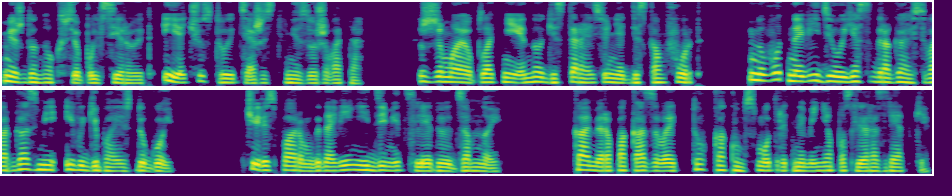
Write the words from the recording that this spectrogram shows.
Между ног все пульсирует, и я чувствую тяжесть внизу живота. Сжимаю плотнее ноги, стараясь унять дискомфорт. Но вот на видео я содрогаюсь в оргазме и выгибаюсь дугой. Через пару мгновений Демид следует за мной. Камера показывает то, как он смотрит на меня после разрядки.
